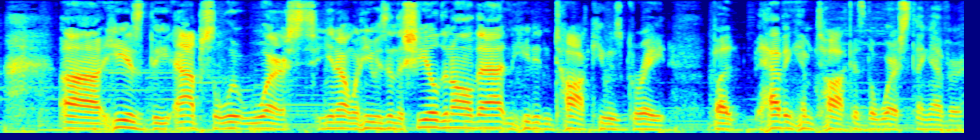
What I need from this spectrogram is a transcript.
uh, he is the absolute worst. You know, when he was in the Shield and all that, and he didn't talk, he was great. But having him talk is the worst thing ever.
